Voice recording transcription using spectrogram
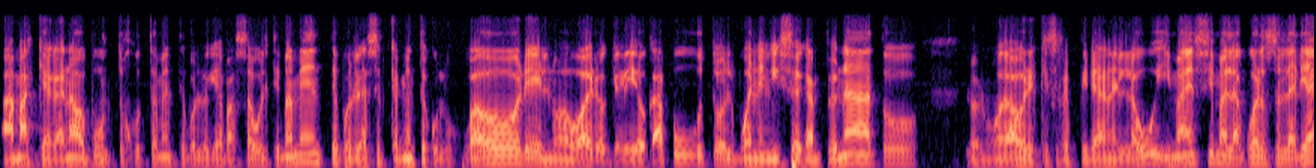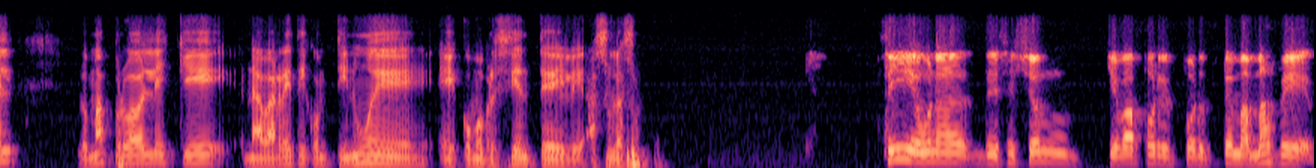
además que ha ganado puntos justamente por lo que ha pasado últimamente, por el acercamiento con los jugadores, el nuevo aire que le dio Caputo, el buen inicio de campeonato, los nuevos jugadores que se respiraran en la U, y más encima el acuerdo salarial, lo más probable es que Navarrete continúe eh, como presidente del Azul Azul. Sí, es una decisión que va por, por temas más de,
